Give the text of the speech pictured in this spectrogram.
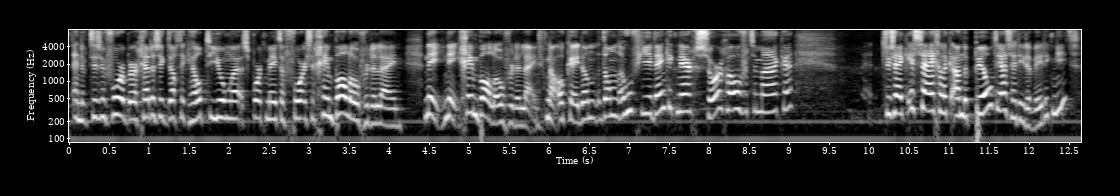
en het is een Voorburg, hè, dus ik dacht, ik help die jongen, sportmetafoor. Ik zeg, geen bal over de lijn. Nee, nee, geen bal over de lijn. Nou, oké, dan, dan hoef je je denk ik nergens zorgen over te maken. Toen zei ik, is ze eigenlijk aan de pult? Ja, zei hij, dat weet ik niet.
